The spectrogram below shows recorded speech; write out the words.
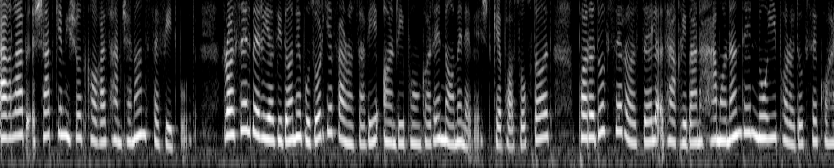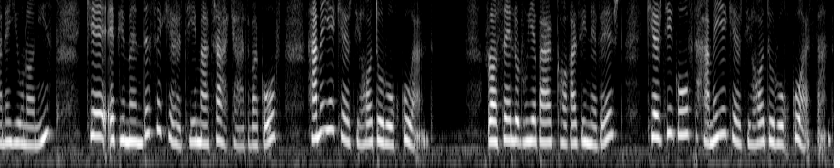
اغلب شب که می‌شد کاغذ همچنان سفید بود. راسل به ریاضیدان بزرگ فرانسوی آنری پونکاره نامه نوشت که پاسخ داد پارادوکس راسل تقریبا همانند نوعی پارادوکس کهن یونانی است که اپیمندس کرتی مطرح کرد و گفت همه کرتی ها دروغگواند. راسل روی برگ کاغذی نوشت کرتی گفت همه کرتی ها دروغگو هستند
